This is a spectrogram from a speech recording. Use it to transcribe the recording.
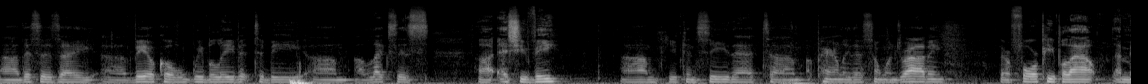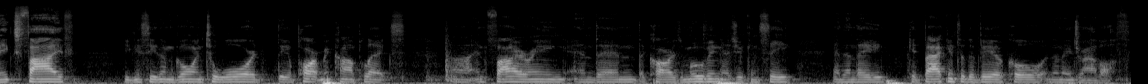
Uh, this is a uh, vehicle, we believe it to be um, a Lexus uh, SUV. Um, you can see that um, apparently there's someone driving. There are four people out. That makes five. You can see them going toward the apartment complex uh, and firing, and then the car is moving, as you can see, and then they get back into the vehicle and then they drive off.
